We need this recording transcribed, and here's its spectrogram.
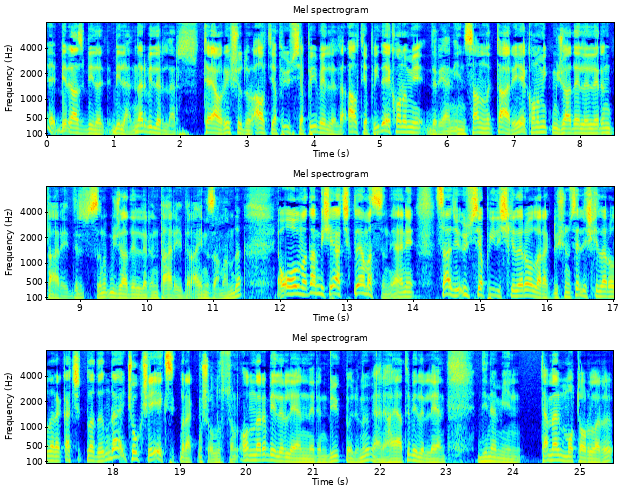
biraz bilenler bilirler. Teori şudur. Altyapı üst yapıyı belirler. Altyapıyı da ekonomidir. Yani insanlık tarihi ekonomik mücadelelerin tarihidir. Sınıf mücadelelerin tarihidir aynı zamanda. E, olmadan bir şey açıklayamazsın. Yani sadece üst yapı ilişkileri olarak, düşünsel ilişkiler olarak açıkladığında çok şeyi eksik bırakmış olursun. Onları belirleyenlerin büyük bölümü yani hayatı belirleyen dinamiğin temel motorları,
